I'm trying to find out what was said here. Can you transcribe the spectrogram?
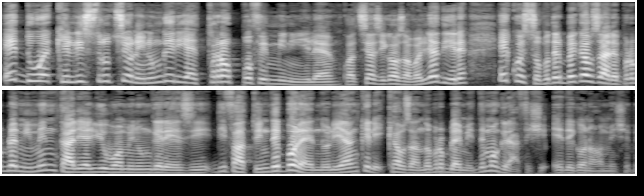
e due che l'istruzione in Ungheria è troppo femminile, qualsiasi cosa voglia dire, e questo potrebbe causare problemi mentali agli uomini ungheresi, di fatto indebolendoli anche lì, causando problemi demografici ed economici.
